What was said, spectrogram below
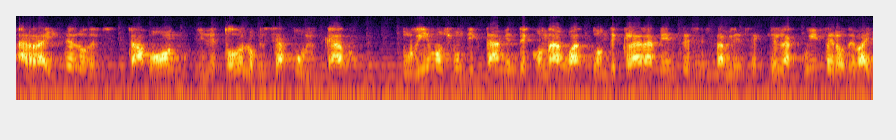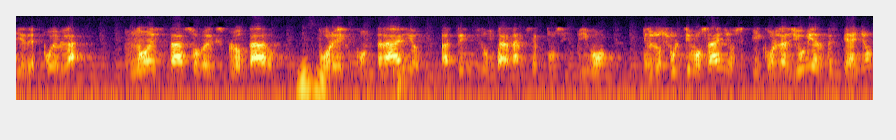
a raíz de lo del jabón y de todo lo que se ha publicado, tuvimos un dictamen de Conagua donde claramente se establece que el acuífero de Valle de Puebla no está sobreexplotado. Por el contrario, ha tenido un balance positivo en los últimos años y con las lluvias de este año,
